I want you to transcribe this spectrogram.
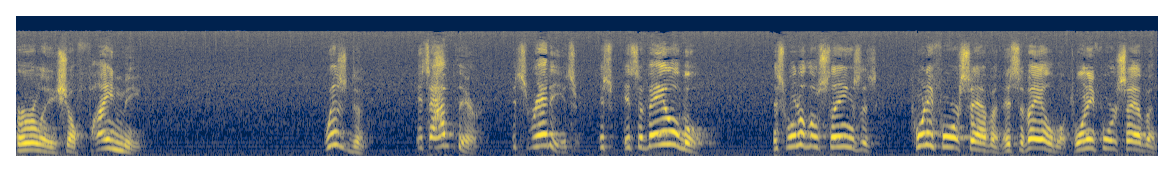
early shall find me. Wisdom. It's out there. It's ready. It's, it's, it's available. It's one of those things that's 24 7. It's available 24 7.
